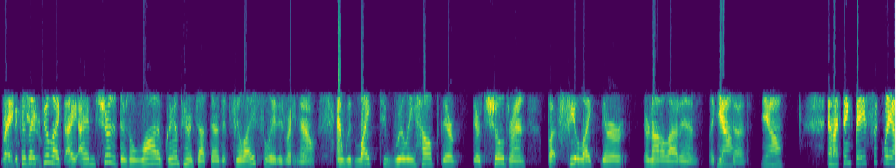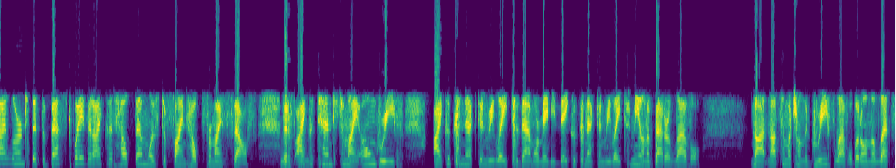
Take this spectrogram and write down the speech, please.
Right, Thank because you. I feel like I, I'm sure that there's a lot of grandparents out there that feel isolated right now, and would like to really help their their children, but feel like they're they're not allowed in, like yeah, you said. yeah. And I think basically I learned that the best way that I could help them was to find help for myself. That if I could tend to my own grief, I could connect and relate to them, or maybe they could connect and relate to me on a better level. Not not so much on the grief level, but on the let's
